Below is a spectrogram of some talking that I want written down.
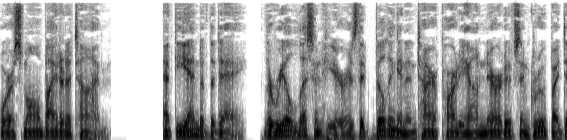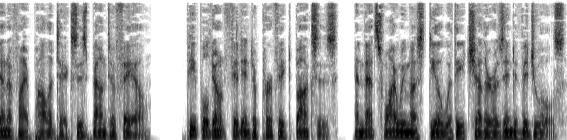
or a small bite at a time. At the end of the day, the real lesson here is that building an entire party on narratives and group identify politics is bound to fail. People don't fit into perfect boxes, and that's why we must deal with each other as individuals.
